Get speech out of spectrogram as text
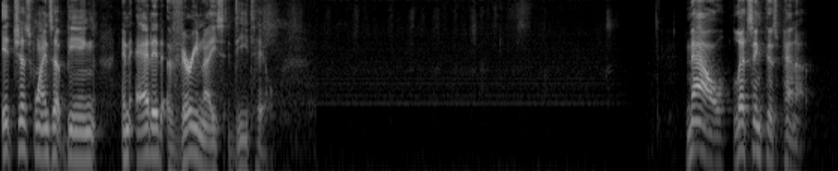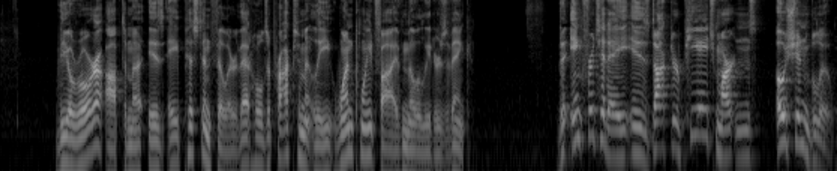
It just winds up being an added very nice detail. Now, let's ink this pen up. The Aurora Optima is a piston filler that holds approximately 1.5 milliliters of ink. The ink for today is Dr. P.H. Martin's Ocean Blue.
